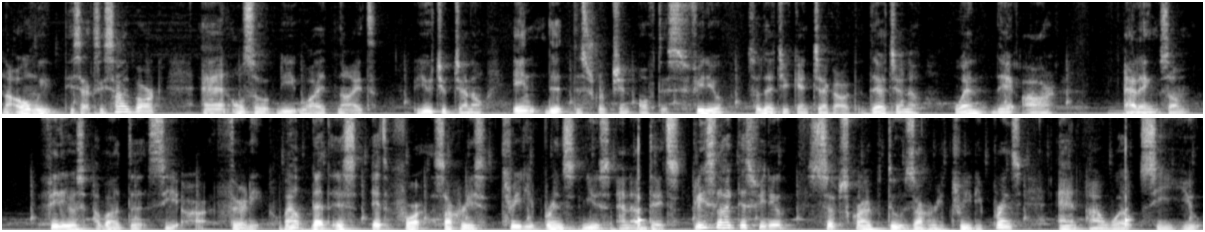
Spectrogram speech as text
Naomi the Sexy Cyborg and also the White Knight YouTube channel in the description of this video so that you can check out their channel when they are adding some videos about the CR30. Well, that is it for Zachary's 3D prints news and updates. Please like this video, subscribe to Zachary 3D prints and I will see you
